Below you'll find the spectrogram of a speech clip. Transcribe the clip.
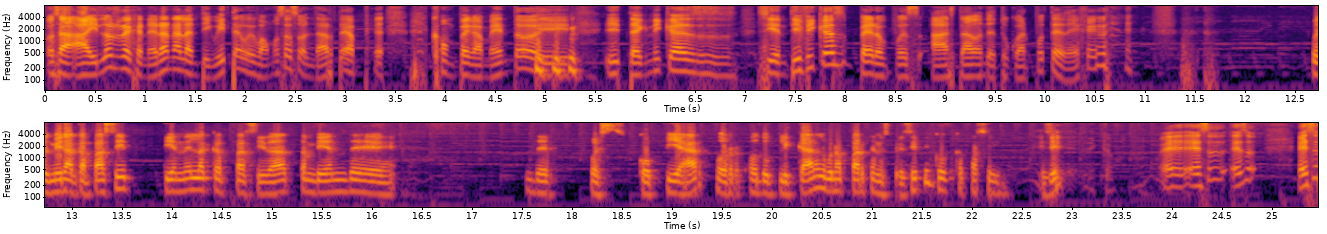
O sea, ahí los regeneran a la antigüita, güey. Vamos a soldarte con pegamento y, y, técnicas científicas, pero pues hasta donde tu cuerpo te deje, güey. Pues mira, capaz sí tiene la capacidad también de, de pues copiar o duplicar alguna parte en específico, capaz sí. ¿Sí? Eh, eso, eso, eso,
